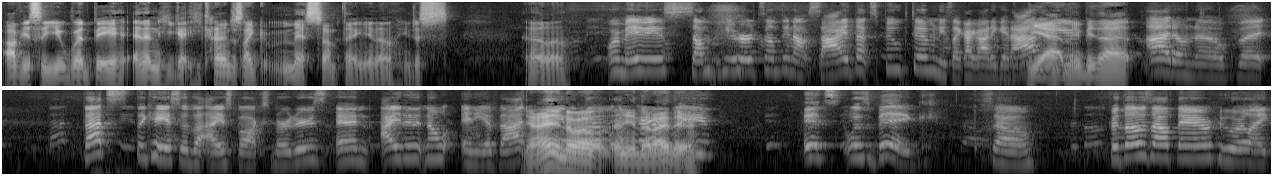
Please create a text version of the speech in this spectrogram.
obviously you would be, and then he got, he kind of just like missed something, you know. He just I don't know. Or maybe some he heard something outside that spooked him, and he's like, "I gotta get out." Yeah, maybe that. I don't know, but that's the case of the icebox murders, and I didn't know any of that. Yeah, I didn't know any of that either. It was big, so for those out there who are like,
